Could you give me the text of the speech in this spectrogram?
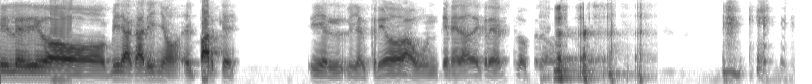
y le digo, mira, cariño, el parque. Y el, y el crío aún tiene edad de creérselo, pero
